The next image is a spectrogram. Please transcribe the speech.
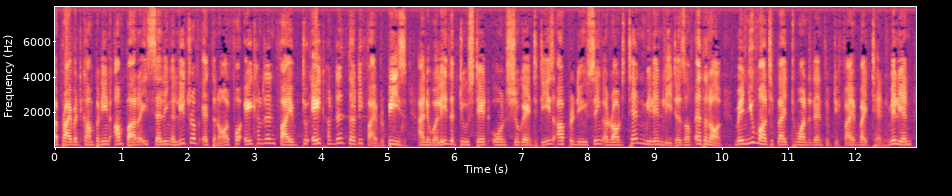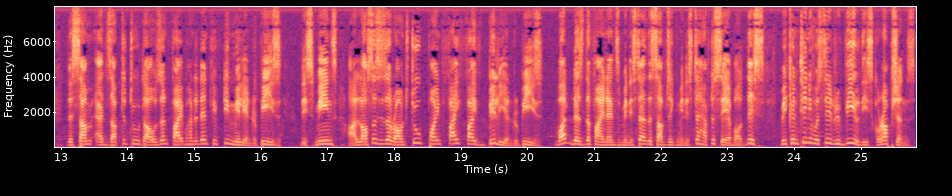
a private company in Ampara is selling a litre of ethanol for 805 to 835 rupees. Annually, the two state-owned sugar entities are producing around 10 million litres of ethanol. When you multiply 255 by 10 million, the sum adds up to 2,550 million rupees. This means our losses is around 2.55 billion rupees. What does the finance minister and the subject minister have to say about this? We continuously reveal these corruptions.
